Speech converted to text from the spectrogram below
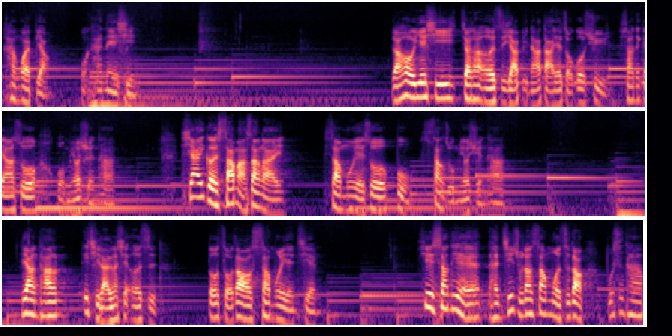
看外表，我看内心。”然后耶西叫他儿子亚比拿达也走过去，上帝跟他说：“我没有选他。”下一个撒马上来。萨摩耶说不，上主没有选他，让他一起来那些儿子都走到撒母耳眼前。其实上帝也很清楚，让撒母耳知道不是他，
